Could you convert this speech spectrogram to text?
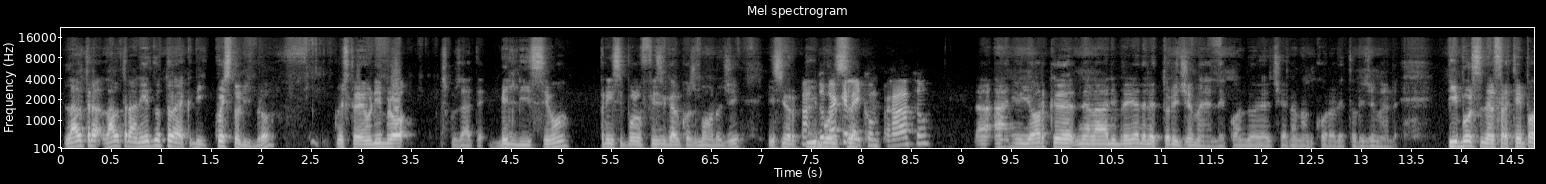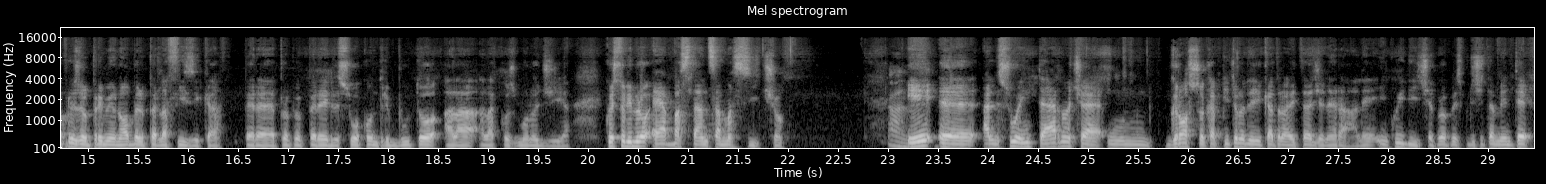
L'altra, l'altro aneddoto è di questo libro. Questo è un libro, scusate, bellissimo, Principle of Physical Cosmology. Il signor Ma Peebles, dov'è che l'hai comprato? A, a New York nella libreria delle Torri Gemelle, quando c'erano ancora le Torri Gemelle. Peebles nel frattempo ha preso il premio Nobel per la fisica, per, proprio per il suo contributo alla, alla cosmologia. Questo libro è abbastanza massiccio, Anzi. e eh, al suo interno c'è un grosso capitolo dedicato alla realtà generale in cui dice proprio esplicitamente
